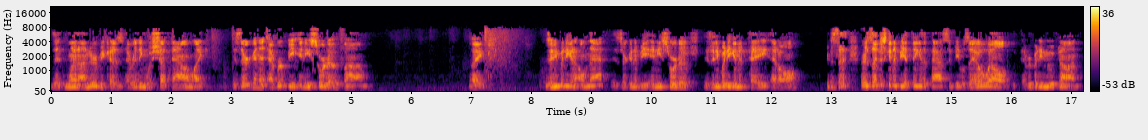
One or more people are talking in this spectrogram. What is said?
that went under because everything was shut down. Like, is there going to ever be any sort of, um, like, is anybody going to own that? Is there going to be any sort of, is anybody going to pay at all? Is that, or is that just going to be a thing of the past and people say, oh, well, everybody moved on?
